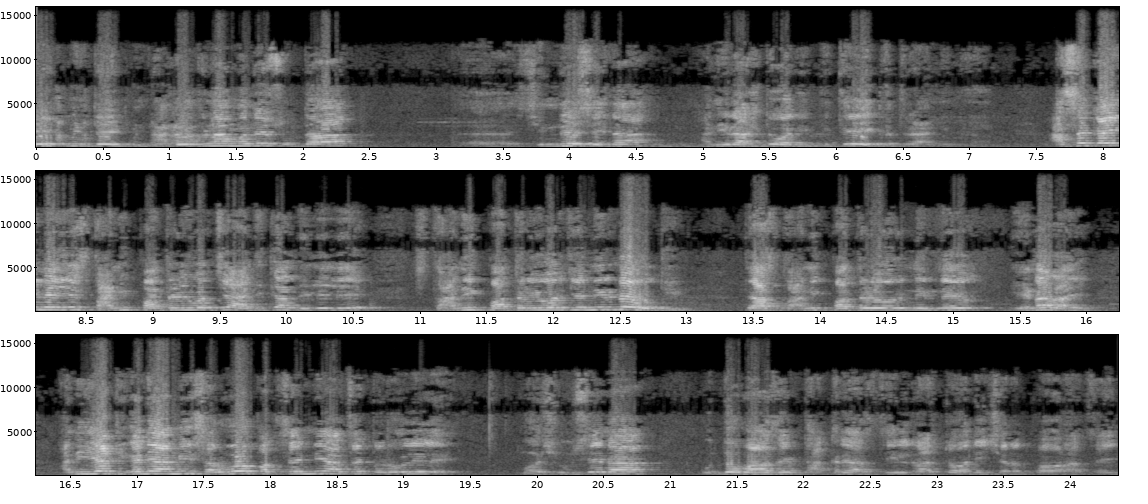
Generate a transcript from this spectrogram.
एक मिनिट एक मिनिट. कोकणामध्ये सुद्धा शिंदे सेना आणि राष्ट्रवादी तिथे एकत्र आहे असं काही नाहीये स्थानिक पातळीवरचे अधिकार दिलेले स्थानिक पातळीवर जे निर्णय होतील त्या स्थानिक पातळीवर निर्णय घेणार आहे. आणि या ठिकाणी आम्ही सर्व पक्षांनी असं ठरवलेलं आहे. मग शिवसेना उद्धव बाळासाहेब ठाकरे असतील राष्ट्रवादी शरद पवार असेल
